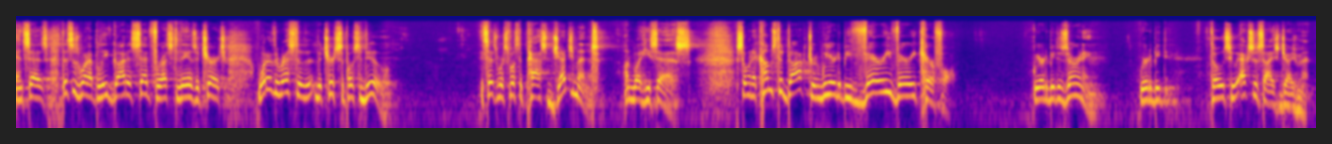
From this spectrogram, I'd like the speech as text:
and says, This is what I believe God has said for us today as a church, what are the rest of the church supposed to do? It says we're supposed to pass judgment on what he says. So when it comes to doctrine, we are to be very, very careful. We are to be discerning. We are to be those who exercise judgment.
